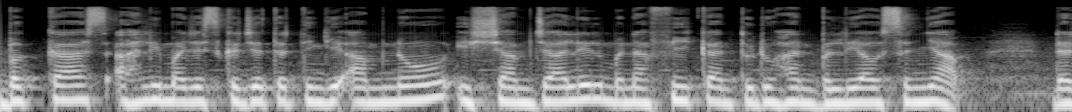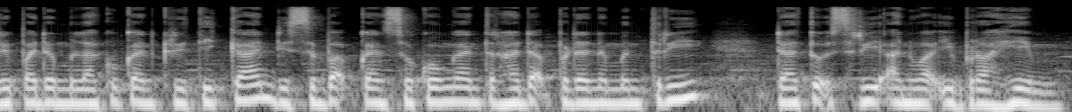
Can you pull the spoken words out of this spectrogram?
Bekas Ahli Majlis Kerja Tertinggi AMNO, Isyam Jalil menafikan tuduhan beliau senyap daripada melakukan kritikan disebabkan sokongan terhadap Perdana Menteri Datuk Seri Anwar Ibrahim.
